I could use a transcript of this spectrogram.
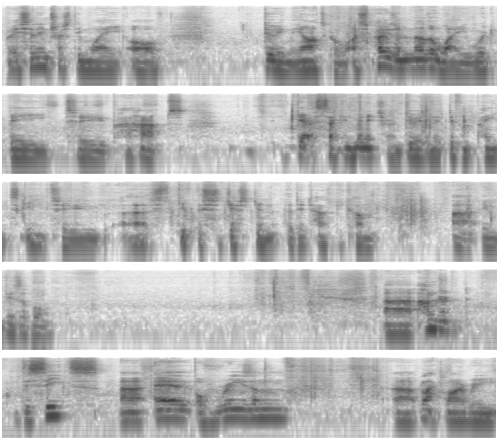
But it's an interesting way of doing the article. I suppose another way would be to perhaps get a second miniature and do it in a different paint scheme to uh, give the suggestion that it has become uh, invisible. Uh, 100 Deceits, uh, Heir of Reason, uh, Black Library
